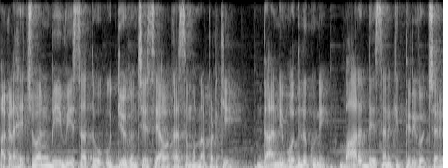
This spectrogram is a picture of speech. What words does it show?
అక్కడ హెచ్ వన్ బి వీసాతో ఉద్యోగం చేసే అవకాశం ఉన్నప్పటికీ దాన్ని వదులుకుని భారతదేశానికి తిరిగి వచ్చారు.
